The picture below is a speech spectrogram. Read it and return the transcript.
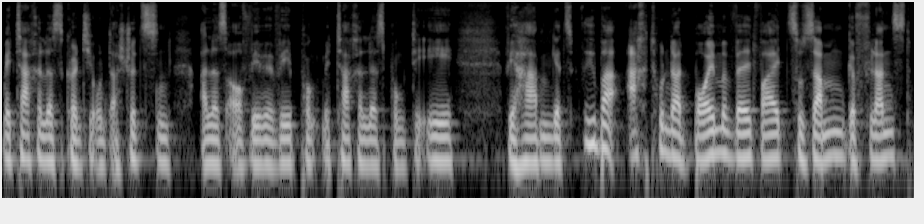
Metacheles könnt ihr unterstützen. Alles auf www.metacheles.de. Wir haben jetzt über 800 Bäume weltweit zusammengepflanzt.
